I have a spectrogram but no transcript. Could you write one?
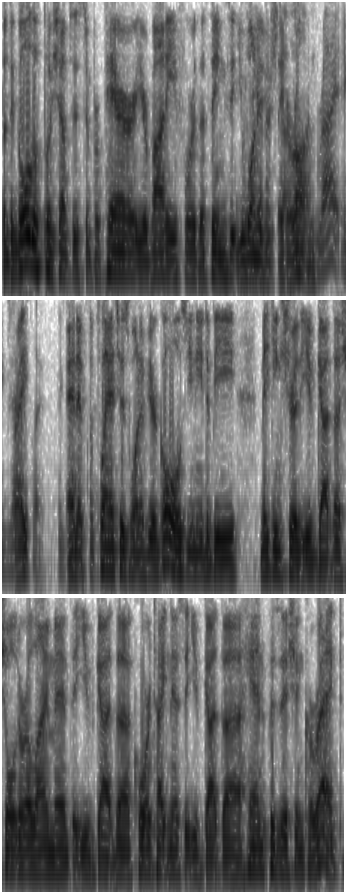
but the goal of push-ups is to prepare your body for the things that you want to do stuff. later on right? Exactly. exactly. and if the planche is one of your goals you need to be making sure that you've got the shoulder alignment that you've got the core tightness that you've got the hand position correct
